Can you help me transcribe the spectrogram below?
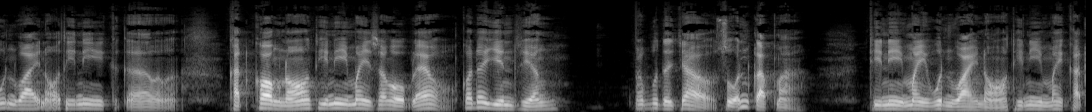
วุ่นวายเนาะที่นี่ขัดข้องเนาะที่นี่ไม่สงบแล้ว ก็ได้ยินเสียงพระพุทธเจ้าสวนกลับมา ที่นี่ไม่วุ่นวายหนอ ที่นี่ไม่ขัด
